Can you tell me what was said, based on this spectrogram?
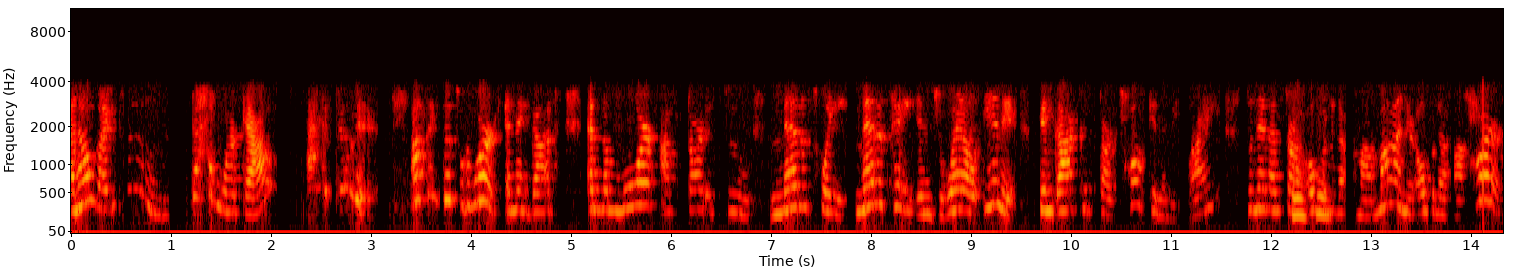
And I was like, hmm, that'll work out. I could do this. I think this would work. And then God, and the more I started to meditate, meditate and dwell in it, then God could start talking to me, right? So then I start mm-hmm. opening up my mind and opening up my heart.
